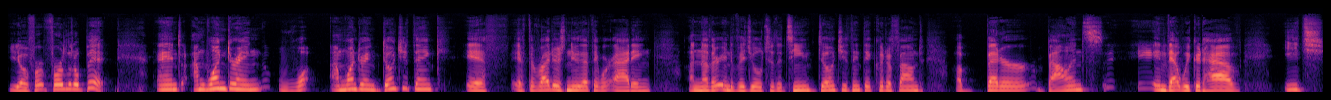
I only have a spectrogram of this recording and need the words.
you know for for a little bit, and I'm wondering what I'm wondering. Don't you think if if the writers knew that they were adding another individual to the team, don't you think they could have found a better balance in that we could have each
